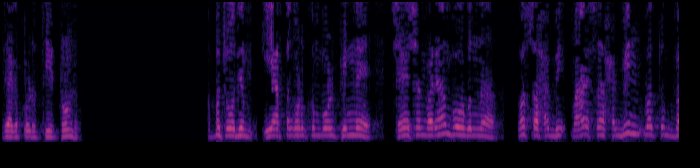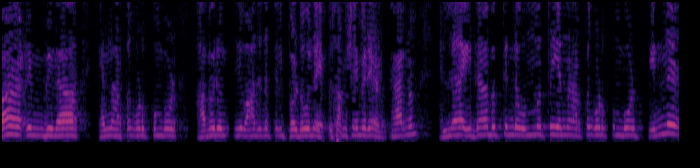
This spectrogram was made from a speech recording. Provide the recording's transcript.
രേഖപ്പെടുത്തിയിട്ടുണ്ട്. അപ്പൊ ചോദ്യം ഈ അർത്ഥം കൊടുക്കുമ്പോൾ പിന്നെ ശേഷം വരാൻ പോകുന്ന എന്ന അർത്ഥം കൊടുക്കുമ്പോൾ അവരും ഈ വാചകത്തിൽ പെടൂലേ. സംശയം വരെയാണ് കാരണം എല്ലാ ഇജാബത്തിന്റെ ഉമ്മത്ത് എന്ന അർത്ഥം കൊടുക്കുമ്പോൾ പിന്നെ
